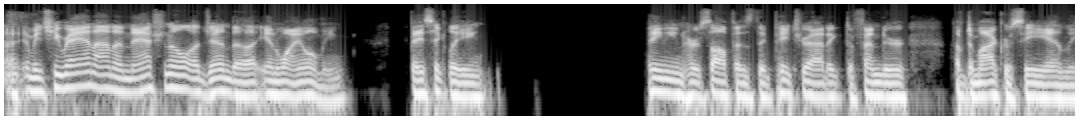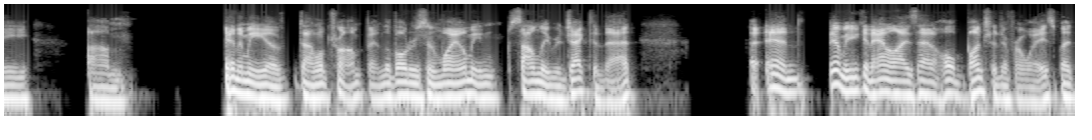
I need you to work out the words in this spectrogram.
I mean, she ran on a national agenda in Wyoming, basically painting herself as the patriotic defender of democracy and the um, enemy of Donald Trump, and the voters in Wyoming soundly rejected that. And I mean, you can analyze that a whole bunch of different ways, but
